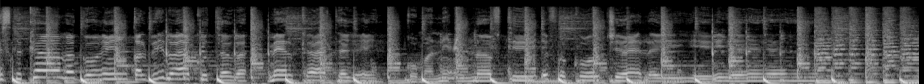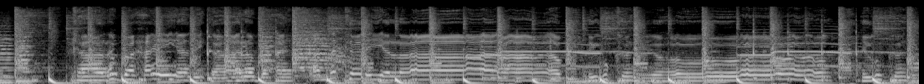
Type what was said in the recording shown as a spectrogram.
xiska kaama goyn qalbibaa ku taga meel kaa tagayn kuma nici naftii ifa koo jeclay kaala baxay adi kaala baxay adna kaliya laab igu kaliya how igu kaliya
